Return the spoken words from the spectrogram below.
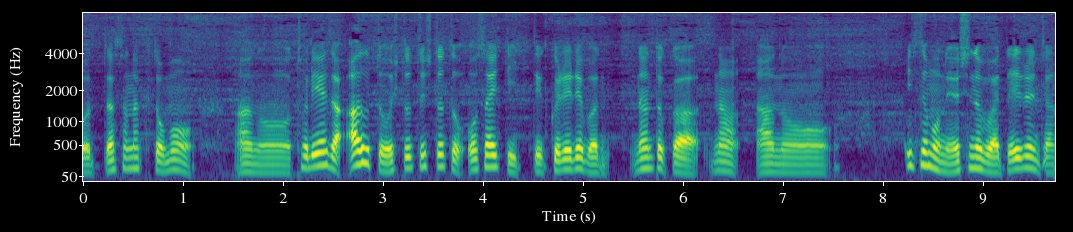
を出さなくともあのとりあえずアウトを一つ一つ抑えていってくれればなんとかなあのいつもの由伸は出るんじゃ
